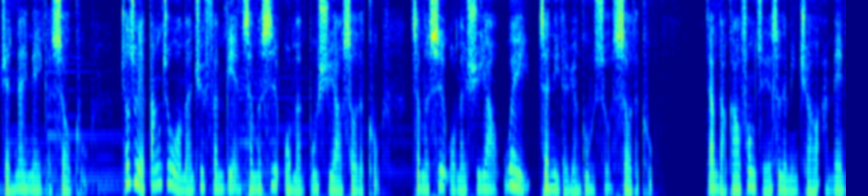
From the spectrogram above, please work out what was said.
忍耐那个受苦？求主也帮助我们去分辨什么是我们不需要受的苦，什么是我们需要为真理的缘故所受的苦。这样祷告，奉主耶稣的名求，阿门。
